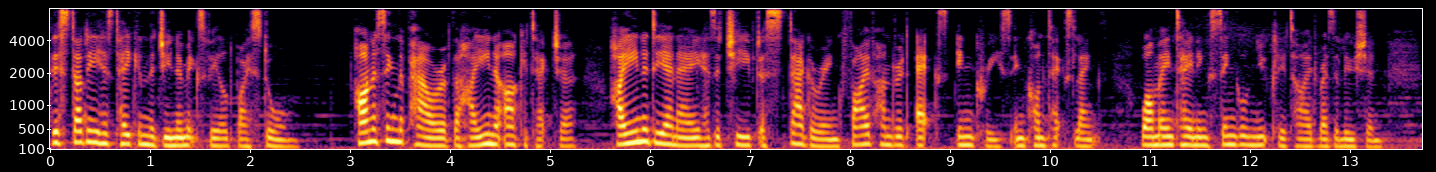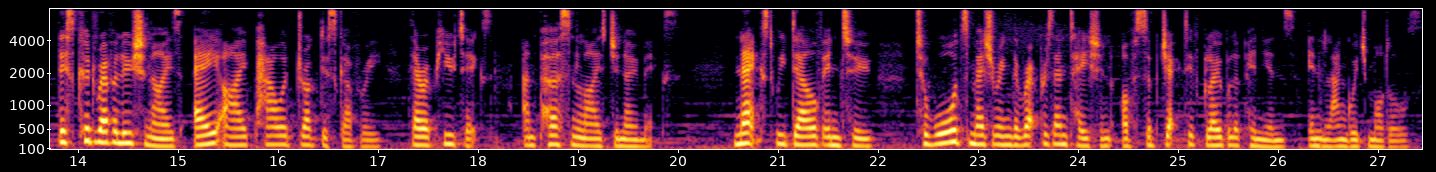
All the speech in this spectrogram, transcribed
This study has taken the genomics field by storm. Harnessing the power of the Hyena architecture, Hyena DNA has achieved a staggering 500x increase in context length while maintaining single nucleotide resolution. This could revolutionize AI powered drug discovery, therapeutics, and personalized genomics. Next, we delve into towards measuring the representation of subjective global opinions in language models.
